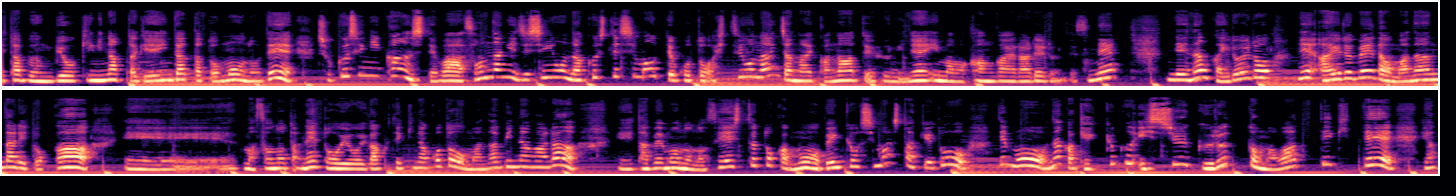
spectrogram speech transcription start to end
ー、多分病気になった原因だったと思うので食事に関してはそんなに自信をなくしてししまうっていうことは必要ないんじゃないかなっていうふうにね今は考えられるんですね。でなんかいろいろねアイルベーダを学んだりとか、えー、まあ、その他ね東洋医学的なことを学びながら、えー、食べ物の性質とかも勉強しましたけどでもなんか結局一周ぐるっと回ってきてやっ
